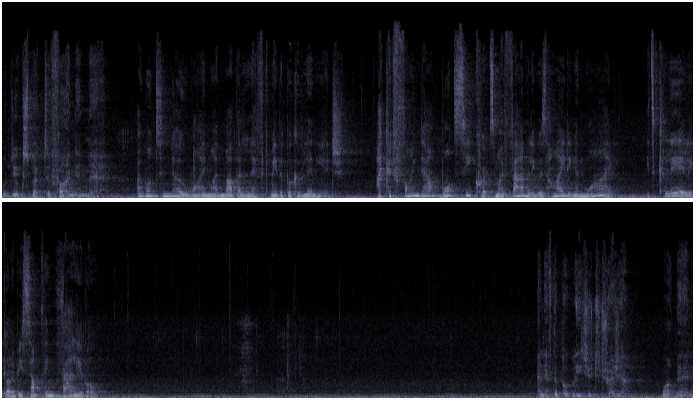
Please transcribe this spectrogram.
What do you expect to find in there? I want to know why my mother left me the Book of Lineage. I could find out what secrets my family was hiding and why. It's clearly got to be something valuable. And if the book leads you to treasure, what then?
